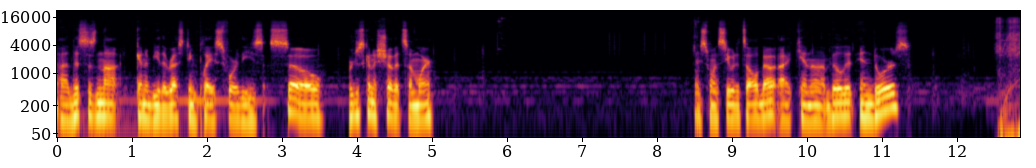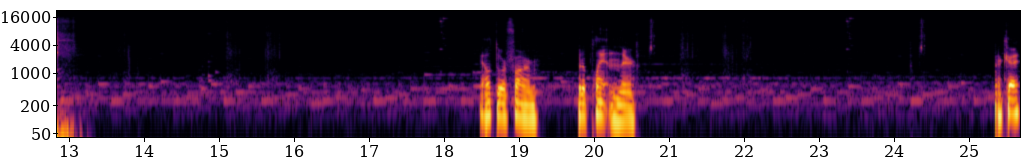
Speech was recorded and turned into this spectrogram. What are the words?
Uh, this is not gonna be the resting place for these, so we're just gonna shove it somewhere. I just want to see what it's all about. I cannot build it indoors. Outdoor farm. Put a plant in there. Okay.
